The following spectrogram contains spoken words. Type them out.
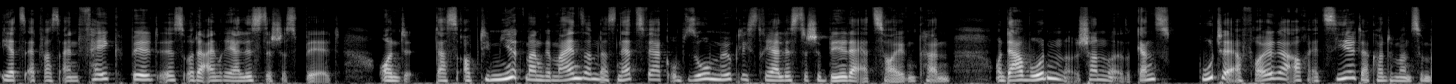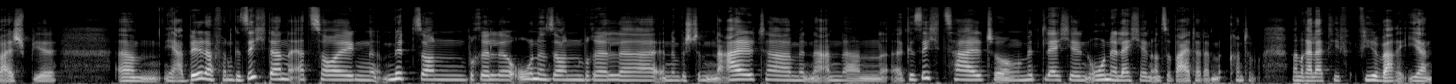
jetzt etwas ein Fake-Bild ist oder ein realistisches Bild. Und das optimiert man gemeinsam, das Netzwerk, um so möglichst realistische Bilder erzeugen können. Und da wurden schon ganz gute Erfolge auch erzielt. Da konnte man zum Beispiel ähm, ja, Bilder von Gesichtern erzeugen, mit Sonnenbrille, ohne Sonnenbrille, in einem bestimmten Alter, mit einer anderen äh, Gesichtshaltung, mit Lächeln, ohne Lächeln und so weiter. Damit konnte man relativ viel variieren.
